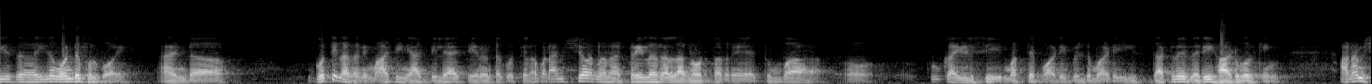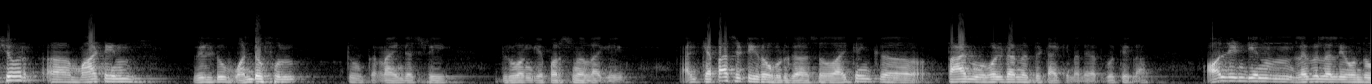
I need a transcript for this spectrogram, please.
is is a wonderful boy and ಗೊತ್ತಿಲ್ಲ ನನಗೆ ಮಾರ್ಟಿನ್ ಯಾಕೆ ಡಿಲೇ ಆಯ್ತು, ಏನಂತ ಗೊತ್ತಿಲ್ಲ ಬಟ್ ಐ ಆಮ್ ಶ್ಯೂರ್ ನಾನು ಆ ಟ್ರೈಲರ್ ಎಲ್ಲ ನೋಡ್ತಾ ಇದ್ರೆ ತುಂಬ ತೂಕ ಇಳಿಸಿ, ಮತ್ತೆ ಬಾಡಿ ಬಿಲ್ಡ್ ಮಾಡಿ is that way very hard working and am sure Martin will do wonderful to Kannada industry ಧ್ರುವಂಗೆ ಪರ್ಸನಲ್ ಆಗಿ. ಆ್ಯಂಡ್ ಕೆಪಾಸಿಟಿ ಇರೋ ಹುಡುಗ so I think pan old ಅನ್ನೋದು ಬಿಟ್ಟು ಹಾಕಿ ನನಗೆ ಅದು ಗೊತ್ತಿಲ್ಲ. ಆಲ್ ಇಂಡಿಯನ್ ಲೆವೆಲಲ್ಲಿ ಒಂದು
